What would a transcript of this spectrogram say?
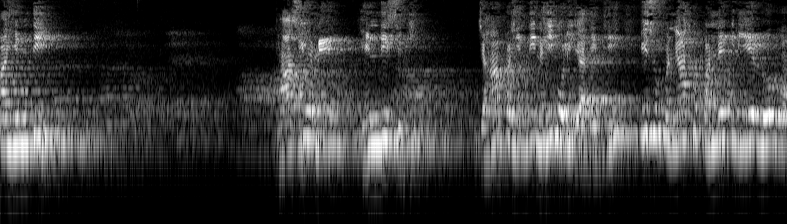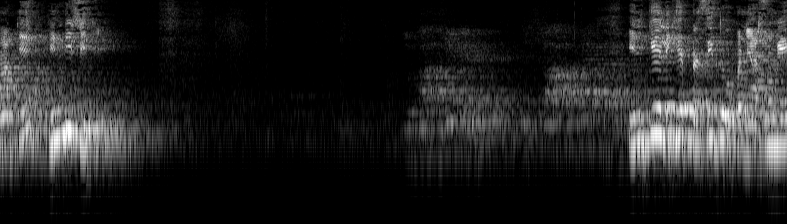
अहिंदी भाषियों ने हिंदी सीखी। जहाँ पर हिंदी नहीं बोली जाती थी, इस उपन्यास को पढ़ने के लिए लोग वहाँ के हिंदी सीखे। इनके लिखे प्रसिद्ध उपन्यासों में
